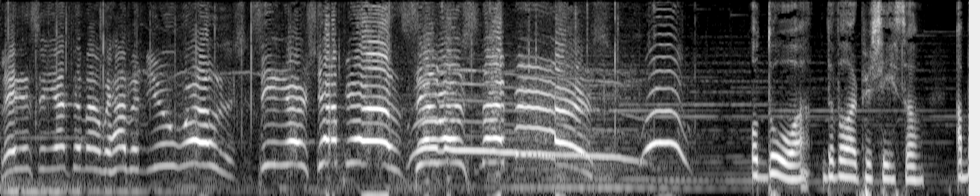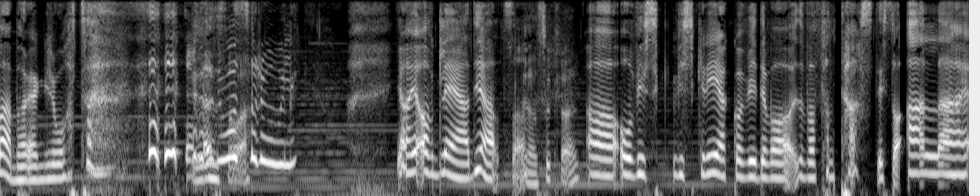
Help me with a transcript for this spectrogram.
Ladies and gentlemen, we have a new world senior champion, Silver Snipers! Och då, det var precis som, jag bara började gråta. Det det var så? roligt. Ja, av glädje alltså. Ja, såklart. Ja, och vi, vi skrek och vi, det, var, det var fantastiskt och alla,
